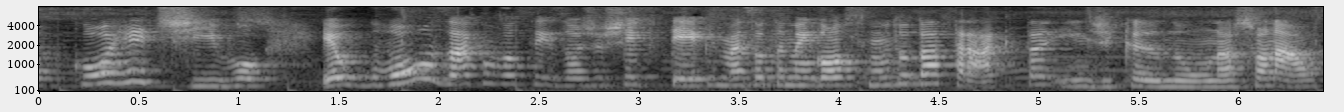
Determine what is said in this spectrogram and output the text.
O corretivo. Eu vou usar com vocês hoje o Shape Tape, mas eu também gosto muito da Tracta, indicando um nacional.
